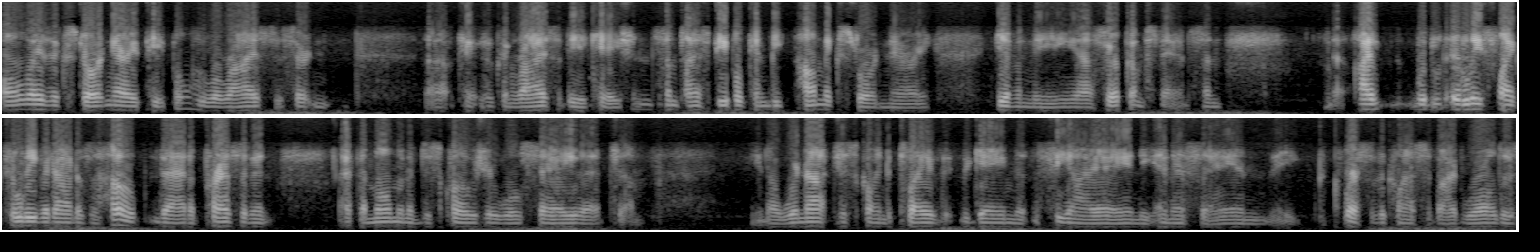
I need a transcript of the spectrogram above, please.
always extraordinary people who arise to certain, uh, who can rise to the occasion. Sometimes people can become extraordinary given the uh, circumstance. And I would at least like to leave it out as a hope that a president at the moment of disclosure will say that, um, you know, we're not just going to play the, the game that the CIA and the NSA and the rest of the classified world has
